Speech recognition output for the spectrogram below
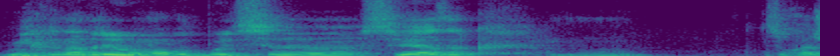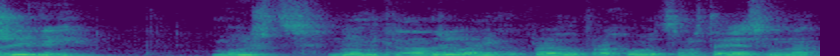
микронадрывы могут быть э, связок, сухожилий, мышц. Но микронадрывы, они, как правило, проходят самостоятельно.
